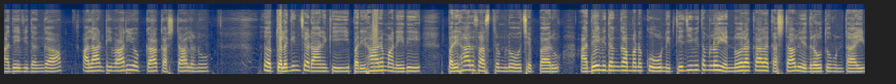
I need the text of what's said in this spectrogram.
అదేవిధంగా అలాంటి వారి యొక్క కష్టాలను తొలగించడానికి ఈ పరిహారం అనేది పరిహార శాస్త్రంలో చెప్పారు. అదేవిధంగా మనకు నిత్య జీవితంలో ఎన్నో రకాల కష్టాలు ఎదురవుతూ ఉంటాయి.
